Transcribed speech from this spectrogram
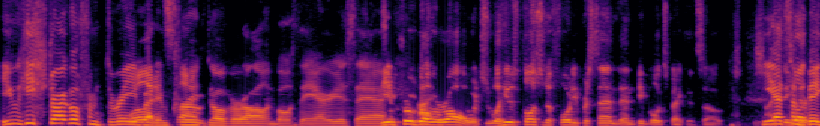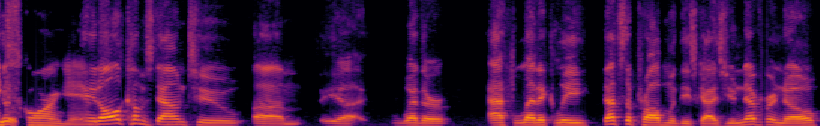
he he struggled from 3 We'll but let it slide. improved overall in both the areas there. He improved I- overall, which well, he was closer to forty percent than people expected. So He I had some big good. scoring games. it all comes down to um, yeah, whether athletically that's the problem with these guys you never know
